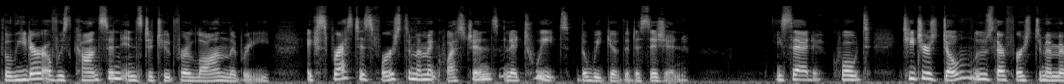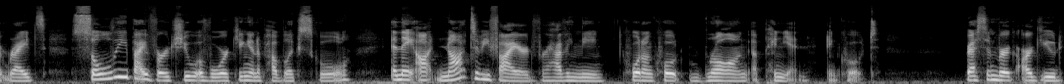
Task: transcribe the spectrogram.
the leader of Wisconsin Institute for Law and Liberty, expressed his First Amendment questions in a tweet the week of the decision. He said, quote, Teachers don't lose their First Amendment rights solely by virtue of working in a public school, and they ought not to be fired for having the quote unquote wrong opinion, end quote. Esenberg argued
